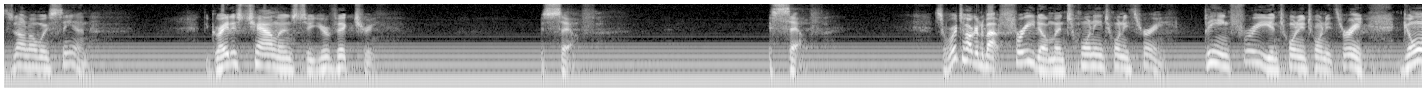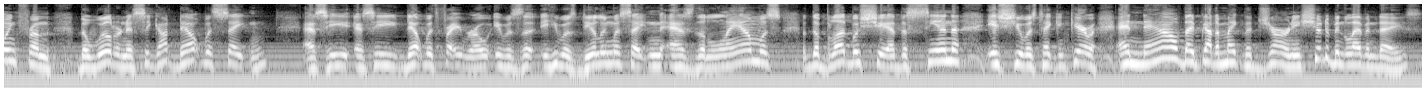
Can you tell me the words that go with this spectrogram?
It's not always sin. The greatest challenge to your victory is self. Is self. So we're talking about freedom in 2023 being free in 2023 going from the wilderness see god dealt with satan as he as he dealt with Pharaoh, it was the, he was dealing with Satan as the lamb was the blood was shed, the sin issue was taken care of, and now they've got to make the journey. Should have been 11 days.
